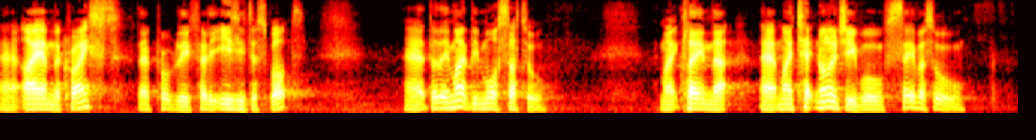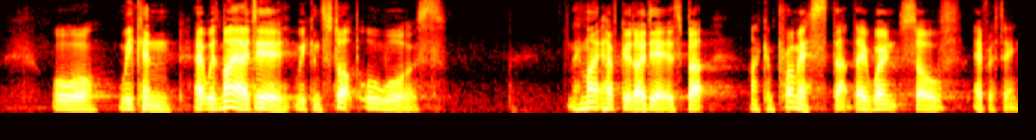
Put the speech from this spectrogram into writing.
uh, I am the Christ. They're probably fairly easy to spot, uh, but they might be more subtle. They might claim that uh, my technology will save us all, or we can, uh, with my idea, we can stop all wars. They might have good ideas, but I can promise that they won't solve everything.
